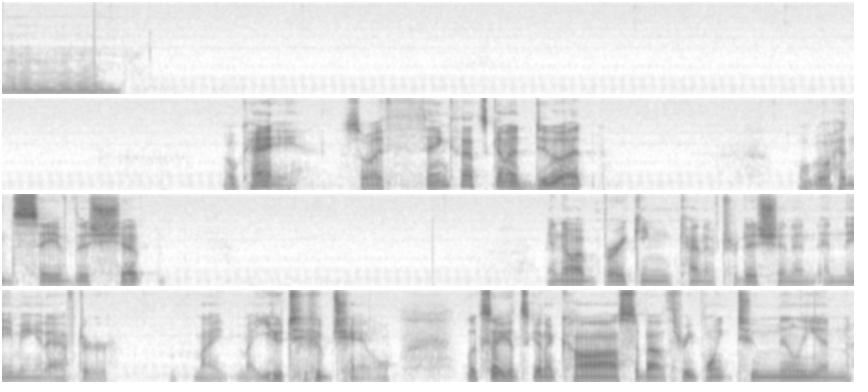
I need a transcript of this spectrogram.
Um, Okay, so I think that's going to do it. We'll go ahead and save this ship. I know I'm breaking kind of tradition and, and naming it after my my YouTube channel. Looks like it's going to cost about 3.2 million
